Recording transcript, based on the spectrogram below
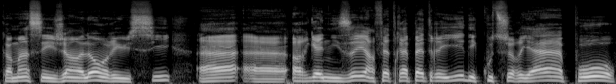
comment ces gens-là ont réussi à, organiser, en fait, rapatrier des couturières pour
